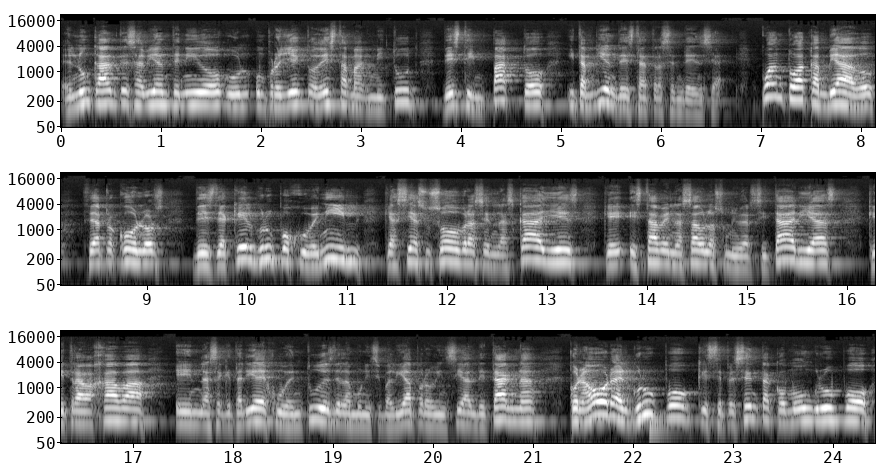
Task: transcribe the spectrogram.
Eh, nunca antes habían tenido un, un proyecto de esta magnitud, de este impacto y también de esta trascendencia. ¿Cuánto ha cambiado Teatro Colors desde aquel grupo juvenil que hacía sus obras en las calles, que estaba en las aulas universitarias, que trabajaba en la Secretaría de Juventudes de la Municipalidad Provincial de Tacna, con ahora el grupo que se presenta como un grupo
